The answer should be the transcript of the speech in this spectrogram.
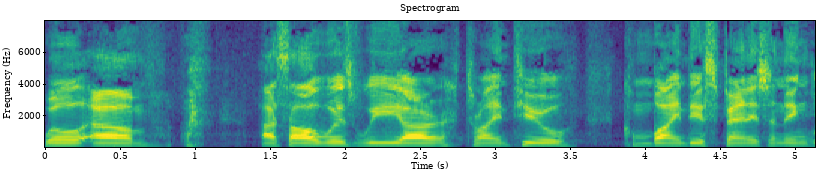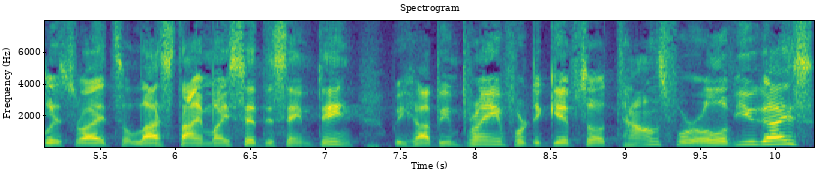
Well, um, as always, we are trying to combine the Spanish and English, right? So last time I said the same thing. We have been praying for the gifts of tongues for all of you guys,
